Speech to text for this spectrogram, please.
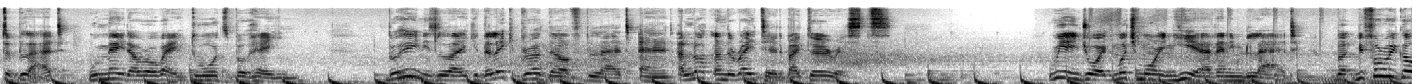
After Bled, we made our way towards Bohinj. Bohinj is like the lake brother of Bled and a lot underrated by tourists. We enjoyed much more in here than in Bled. But before we go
